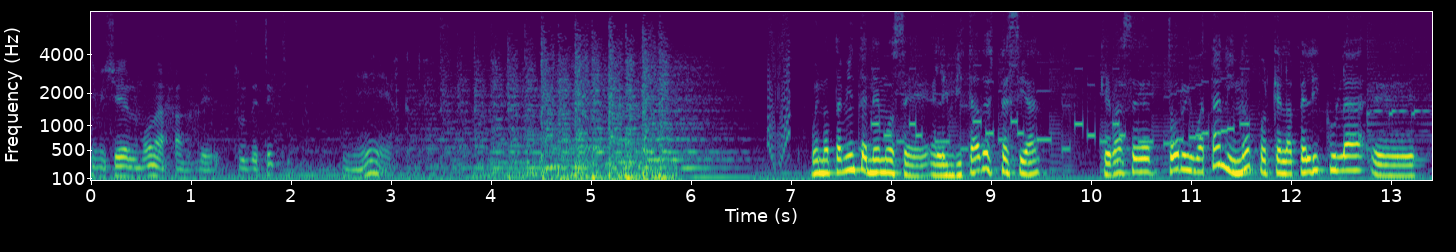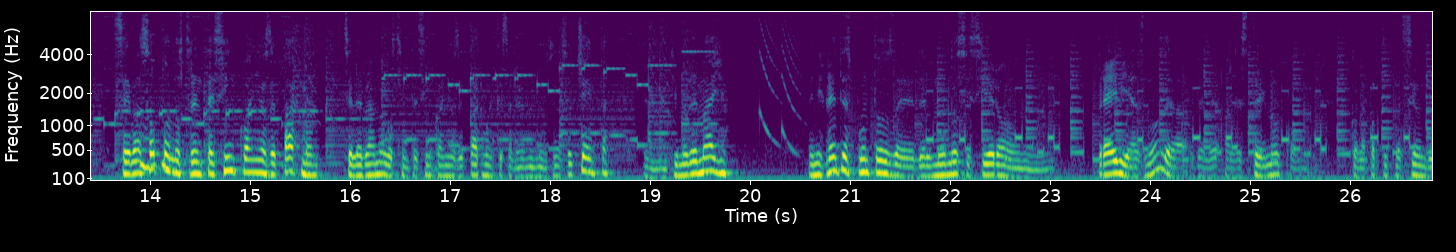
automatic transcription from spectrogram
y Michelle Monaghan de True Detective. Miércoles. Bueno, también tenemos eh, el invitado especial que va a ser Toru Iwatani, ¿no? Porque la película eh, se basó por los 35 años de Pac-Man, celebrando los 35 años de Pac-Man que salió en 1980, el 21 de mayo. En diferentes puntos de- del mundo se hicieron previas, ¿no? De, de- al estreno con, con la participación de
